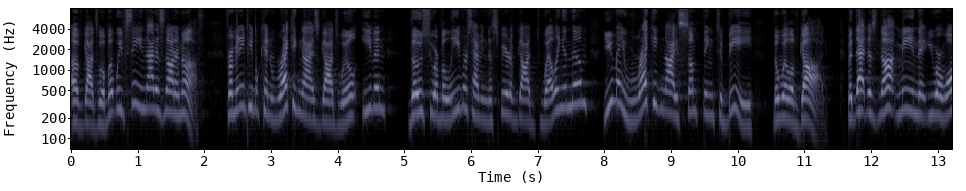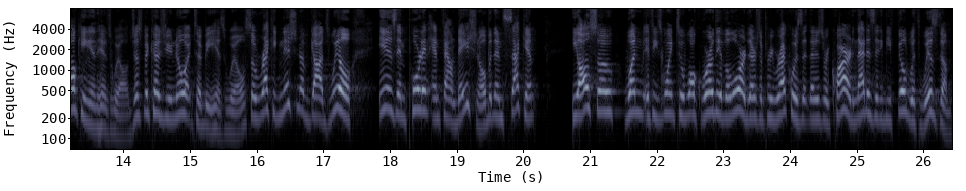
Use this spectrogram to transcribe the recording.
of God's will. But we've seen that is not enough. For many people can recognize God's will even those who are believers having the Spirit of God dwelling in them, you may recognize something to be the will of God. But that does not mean that you are walking in His will, just because you know it to be His will. So, recognition of God's will is important and foundational. But then, second, he also, one, if he's going to walk worthy of the Lord, there's a prerequisite that is required, and that is that he be filled with wisdom.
